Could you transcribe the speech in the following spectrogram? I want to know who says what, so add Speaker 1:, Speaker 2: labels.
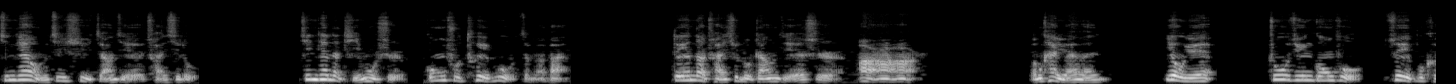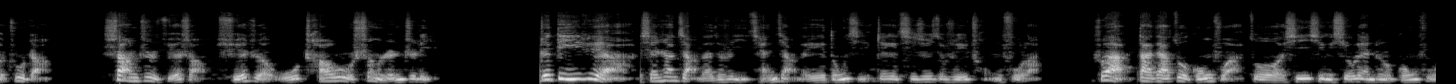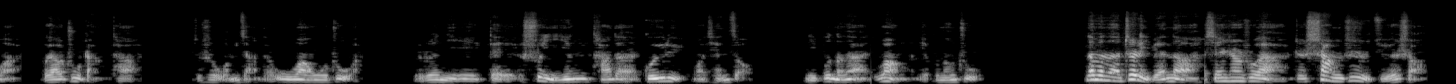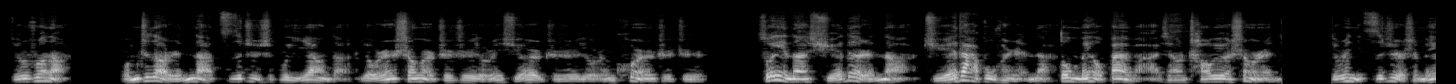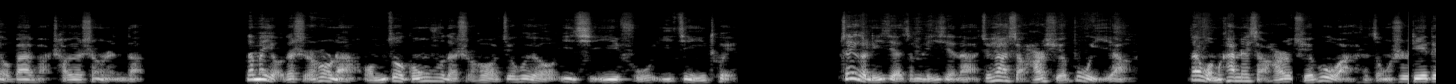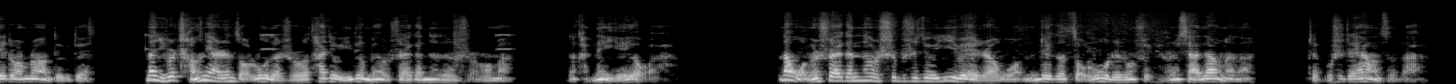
Speaker 1: 今天我们继续讲解《传习录》，今天的题目是“功夫退步怎么办”，对应的《传习录》章节是二二二。我们看原文，又曰：“诸君功夫最不可助长，上至绝少，学者无超入圣人之力。”这第一句啊，先生讲的就是以前讲的一个东西，这个其实就是一重复了。说啊，大家做功夫啊，做心性修炼这种功夫啊。不要助长它，就是我们讲的勿忘勿助啊。比如说，你得顺应它的规律往前走，你不能啊忘，也不能助。那么呢，这里边呢，先生说啊，这上智绝少，就是说呢，我们知道人呢资质是不一样的，有人生而知之，有人学而知之，有人困而知之。所以呢，学的人呢，绝大部分人呢都没有办法像超越圣人，就是你资质是没有办法超越圣人的。那么有的时候呢，我们做功夫的时候就会有一起一伏、一进一退。这个理解怎么理解呢？就像小孩学步一样。那我们看这小孩学步啊，他总是跌跌撞撞，对不对？那你说成年人走路的时候，他就一定没有摔跟头的时候吗？那肯定也有啊。那我们摔跟头是不是就意味着我们这个走路这种水平下降了呢？这不是这样子的。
